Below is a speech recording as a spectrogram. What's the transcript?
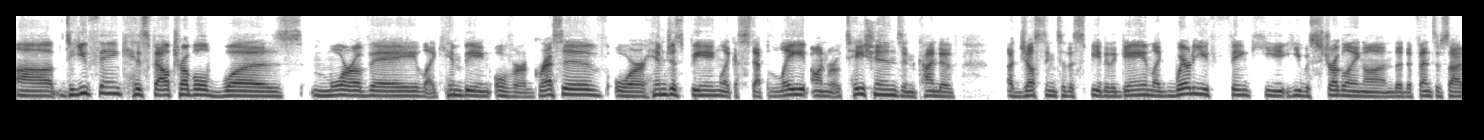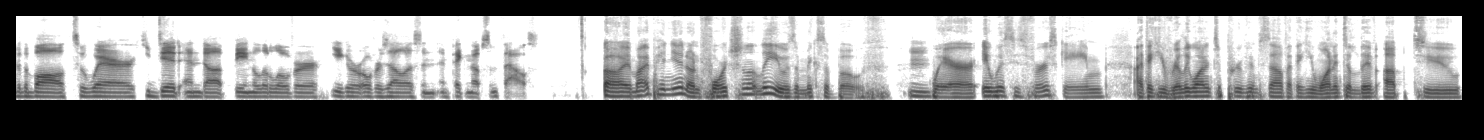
uh, do you think his foul trouble was more of a like him being over aggressive or him just being like a step late on rotations and kind of adjusting to the speed of the game? Like, where do you think he he was struggling on the defensive side of the ball to where he did end up being a little over eager, overzealous, and, and picking up some fouls? Uh, in my opinion, unfortunately, it was a mix of both. Mm. Where it was his first game, I think he really wanted to prove himself. I think he wanted to live up to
